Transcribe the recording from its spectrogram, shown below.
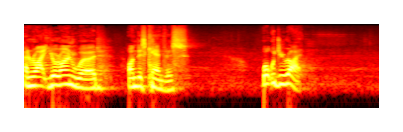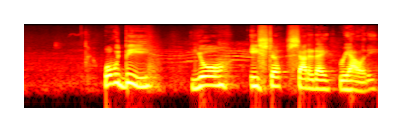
and write your own word on this canvas, what would you write? What would be your Easter Saturday reality?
